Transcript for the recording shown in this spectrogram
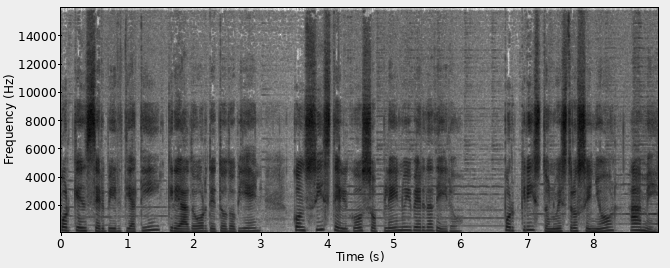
porque en servirte a ti, Creador de todo bien, consiste el gozo pleno y verdadero. Por Cristo nuestro Señor. Amén.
